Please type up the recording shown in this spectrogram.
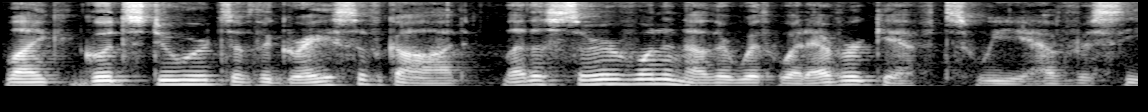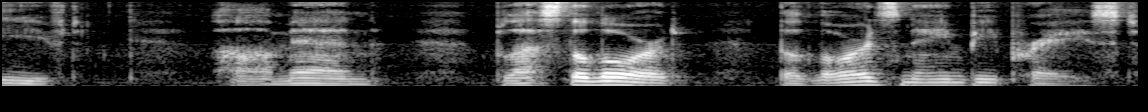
Like good stewards of the grace of God, let us serve one another with whatever gifts we have received. Amen. Bless the Lord. The Lord's name be praised.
